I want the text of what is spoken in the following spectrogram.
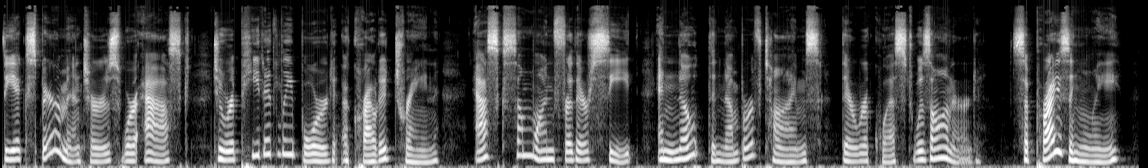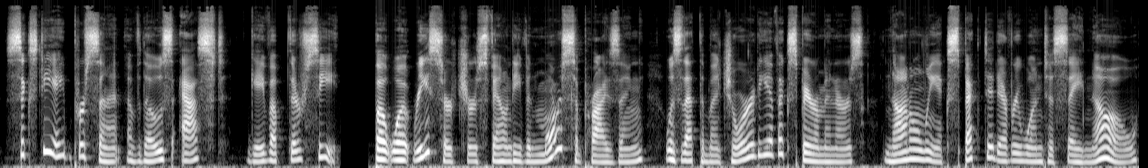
The experimenters were asked to repeatedly board a crowded train, ask someone for their seat, and note the number of times their request was honored. Surprisingly, 68% of those asked gave up their seat. But what researchers found even more surprising was that the majority of experimenters not only expected everyone to say no,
